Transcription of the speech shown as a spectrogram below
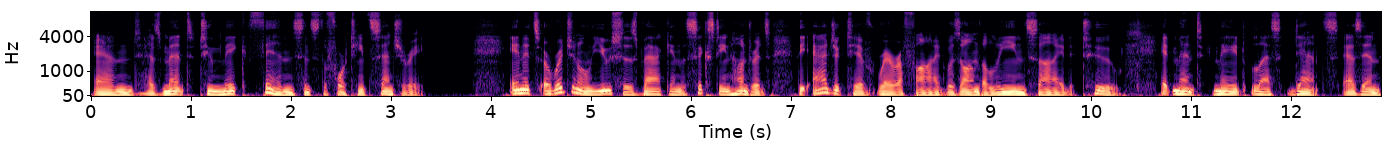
and has meant to make thin since the 14th century. In its original uses back in the 1600s, the adjective rarefied was on the lean side too. It meant made less dense, as in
